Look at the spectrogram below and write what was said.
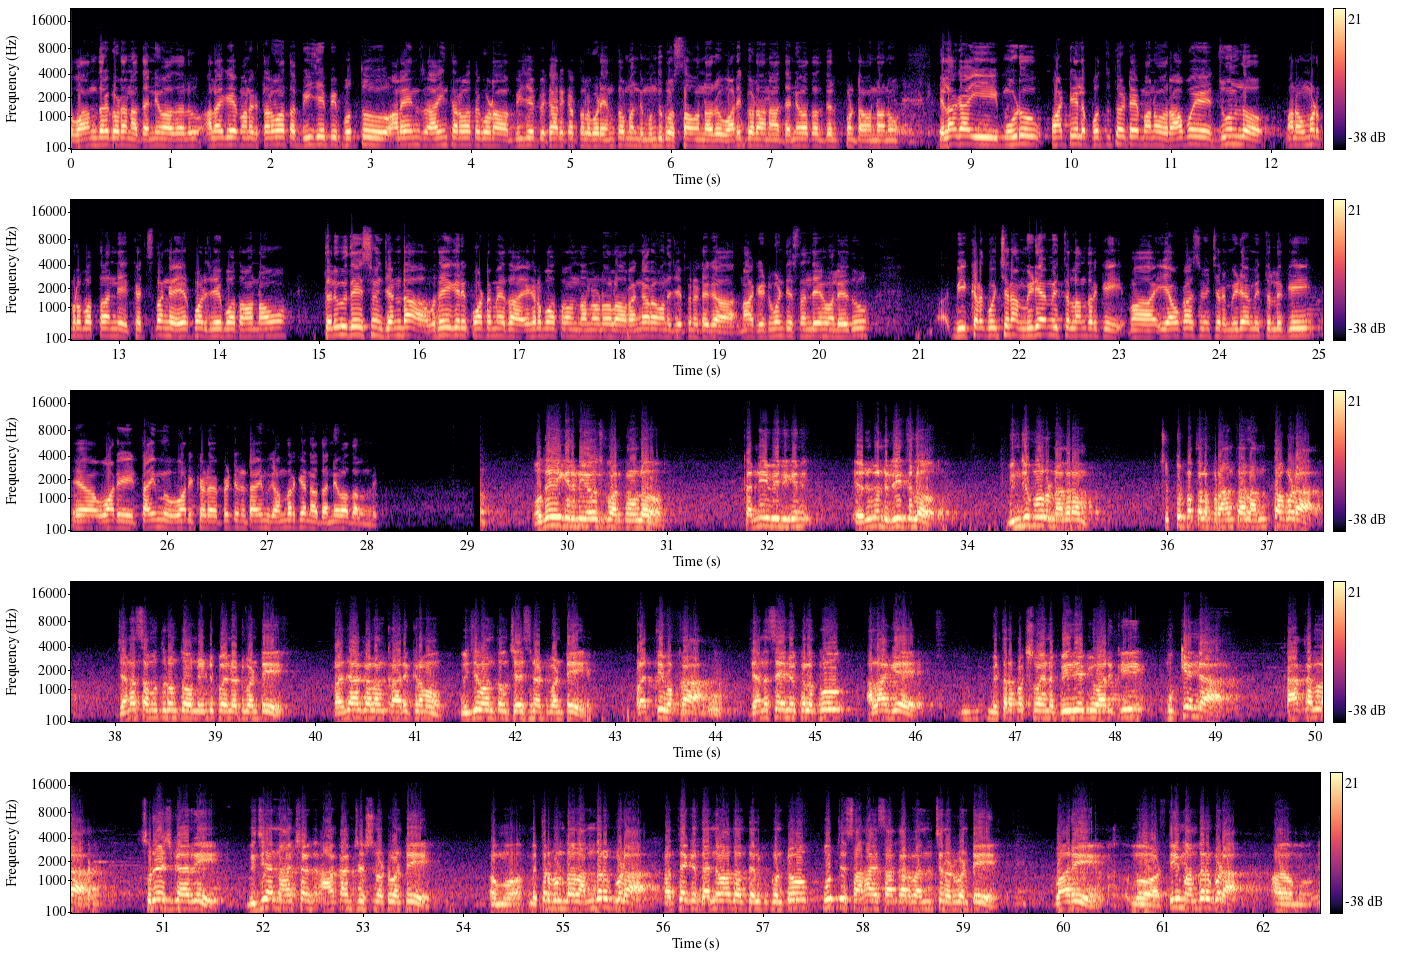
వారందరూ కూడా నా ధన్యవాదాలు. అలాగే మనకు తర్వాత బీజేపీ పొత్తు అలయన్స్ అయిన తర్వాత కూడా బీజేపీ కార్యకర్తలు కూడా ఎంతోమంది ముందుకు వస్తూ ఉన్నారు. వారికి కూడా నా ధన్యవాదాలు తెలుపుకుంటా ఉన్నాను. ఇలాగా ఈ మూడు పార్టీల పొత్తుతోటే మనం రాబోయే జూన్లో మన ఉమ్మడి ప్రభుత్వాన్ని ఖచ్చితంగా ఏర్పాటు చేయబోతా ఉన్నాము. తెలుగుదేశం జెండా ఉదయగిరి కోట మీద ఎగరబోతా ఉందనడంలో రంగారావు అని చెప్పినట్టుగా నాకు ఎటువంటి సందేహం లేదు. ఇక్కడికి వచ్చిన మీడియా మిత్రులందరికీ ఈ అవకాశం ఇచ్చిన మీడియా మిత్రులకి వారి టైం వారి ఇక్కడ పెట్టిన టైంకి అందరికీ నా ధన్యవాదాలండి. ఉదయగిరి నియోజకవర్గంలో కన్నీ విరిగి ఎరుగని రీతిలో వింజమూరు నగరం చుట్టుపక్కల ప్రాంతాలంతా కూడా జన సముద్రంతో నిండిపోయినటువంటి ప్రజాగలం కార్యక్రమం విజయవంతం చేసినటువంటి ప్రతి ఒక్క జన సైనికులకు అలాగే మిత్రపక్షమైన బీజేపీ వారికి ముఖ్యంగా కాకర్ల సురేష్ గారి విజయాన్ని ఆక్ష- ఆకాంక్షిస్తున్నటువంటి మిత్ర బృందాలందరూ కూడా ప్రత్యేక ధన్యవాదాలు తెలుపుకుంటూ పూర్తి సహాయ సహకారాలు అందించినటువంటి వారి టీం అందరూ కూడా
